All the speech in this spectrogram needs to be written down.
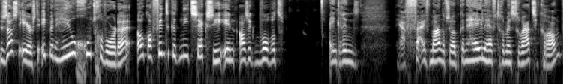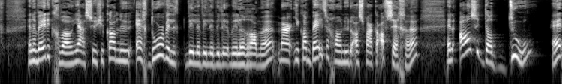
Dus dat is het eerste. Ik ben heel goed geworden. Ook al vind ik het niet sexy. In als ik bijvoorbeeld één keer in ja, vijf maanden of zo heb ik een hele heftige menstruatiekramp. En dan weet ik gewoon, ja, Suus, je kan nu echt door willen, willen, willen, willen, willen rammen. Maar je kan beter gewoon nu de afspraken afzeggen. En als ik dat doe, hè,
